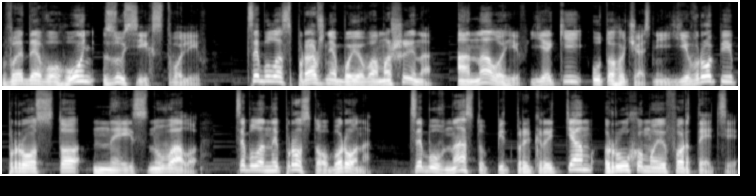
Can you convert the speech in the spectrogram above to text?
веде вогонь з усіх стволів. Це була справжня бойова машина, аналогів, якій у тогочасній Європі просто не існувало. Це була не просто оборона, це був наступ під прикриттям рухомої фортеці,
